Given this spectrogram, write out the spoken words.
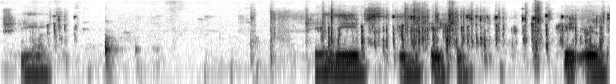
she, she leaves invitation. Treatment.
